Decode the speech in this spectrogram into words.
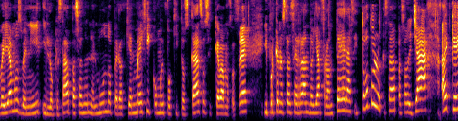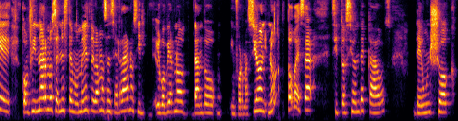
veíamos venir y lo que estaba pasando en el mundo, pero aquí en México muy poquitos casos y qué vamos a hacer y por qué no están cerrando ya fronteras y todo lo que estaba pasando, ya hay que confinarnos en este momento y vamos a encerrarnos y el gobierno dando información, ¿no? Toda esa situación de caos, de un shock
